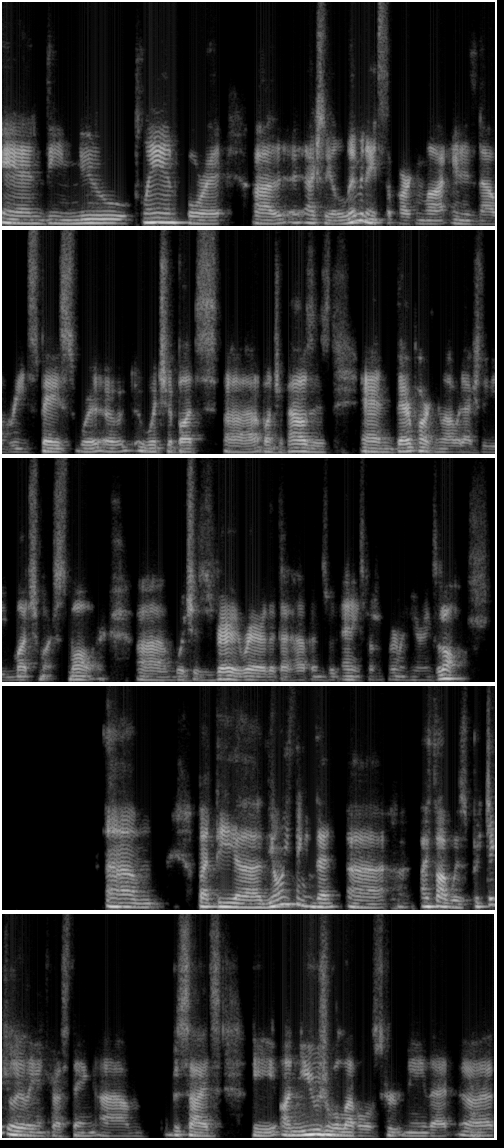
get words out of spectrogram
Um, and the new plan for it uh, actually eliminates the parking lot and is now green space where uh, which abuts uh, a bunch of houses and their parking lot would actually be much much smaller uh, which is very rare that that happens with any special permit hearings at all. Um, but the uh, the only thing that uh, I thought was particularly interesting um, besides the unusual level of scrutiny that uh,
